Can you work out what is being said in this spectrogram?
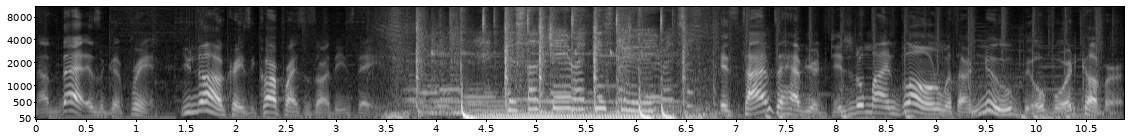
Now that is a good friend. You know how crazy car prices are these days. It's time to have your digital mind blown with our new Billboard cover.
